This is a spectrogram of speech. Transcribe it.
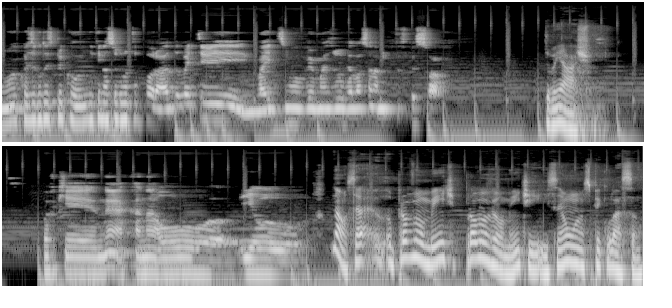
Uma coisa que eu tô especulando é que na segunda temporada vai ter. vai desenvolver mais o relacionamento dos pessoal. Também acho. Porque, né, a Kanao e o. Não, será, provavelmente, provavelmente, isso é uma especulação.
